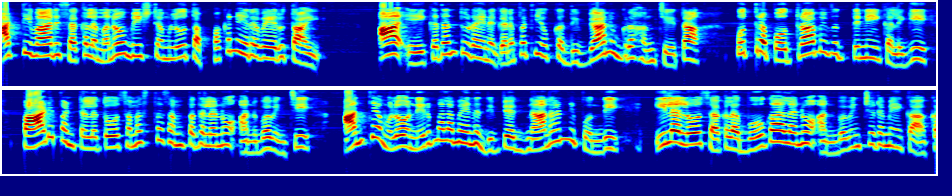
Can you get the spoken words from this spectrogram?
అట్టివారి సకల మనోభీష్టములు తప్పక నెరవేరుతాయి. ఆ ఏకదంతుడైన గణపతి యొక్క దివ్యానుగ్రహం చేత పుత్ర పౌత్రాభివృద్ధిని కలిగి పాడి పంటలతో సమస్త సంపదలను అనుభవించి అంత్యములో నిర్మలమైన దివ్య జ్ఞానాన్ని పొంది ఇలలో సకల భోగాలను అనుభవించడమే కాక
